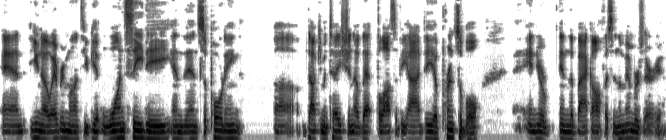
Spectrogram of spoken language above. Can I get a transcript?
And you know, every month you get one CD and then supporting uh, documentation of that philosophy, idea, principle in your in the back office in the members area.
